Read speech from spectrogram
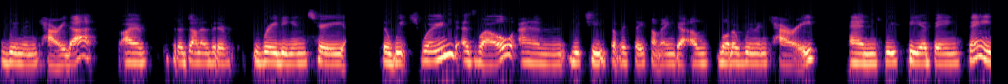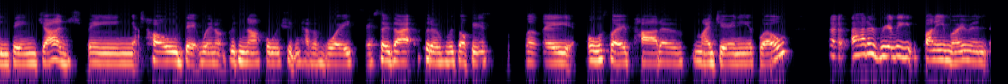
women carry that. I've sort of done a bit of reading into the witch wound as well, um, which is obviously something that a lot of women carry and we fear being seen, being judged, being told that we're not good enough or we shouldn't have a voice. So that sort of was obviously also part of my journey as well. I had a really funny moment.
